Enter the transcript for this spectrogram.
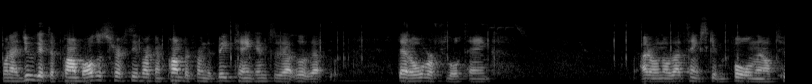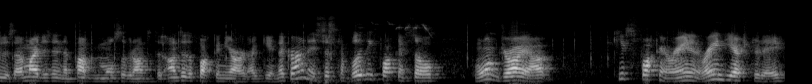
When I do get the pump, I'll just try to see if I can pump it from the big tank into that little that that overflow tank. I don't know, that tank's getting full now too, so I might just end up pumping most of it onto the onto the fucking yard again. The ground is just completely fucking soaked, won't dry out keeps fucking raining. It rained yesterday.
